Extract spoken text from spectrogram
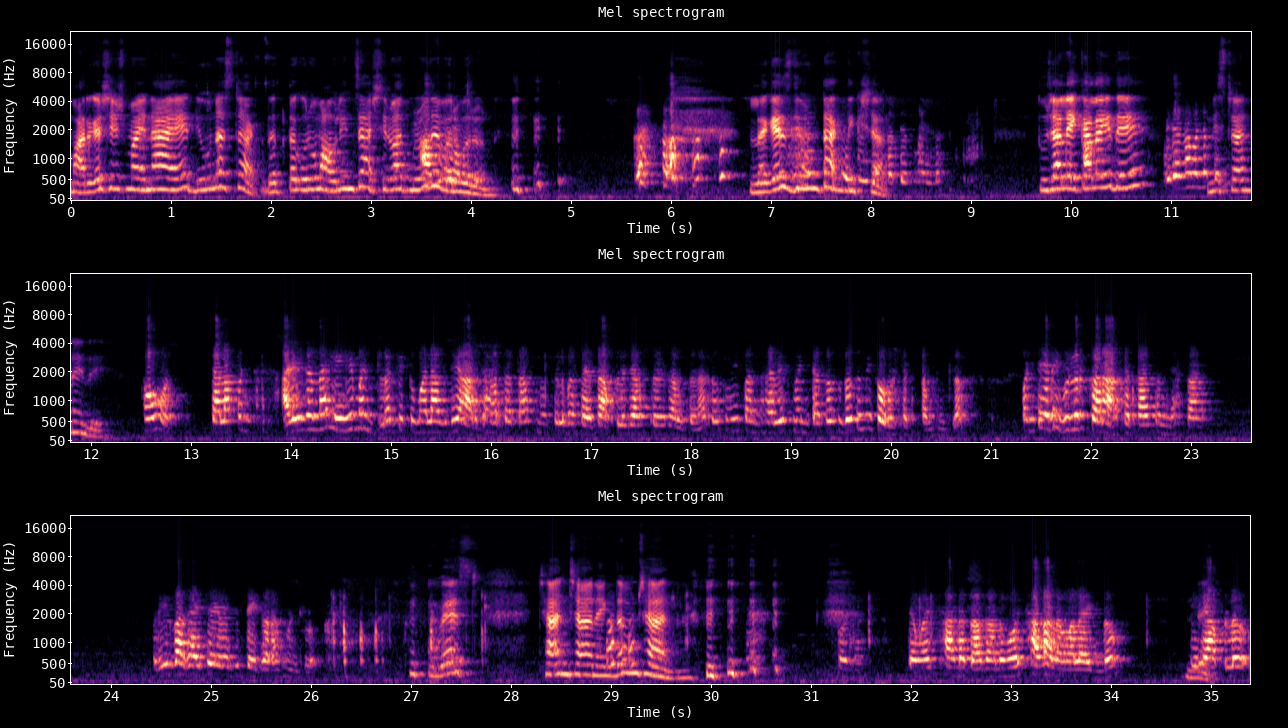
मार्गशीर्ष महिना आहे देऊनच टाक. दत्तगुरु माऊलींचे आशीर्वाद मिळू दे बरोबरून लगेच देऊन टाक दीक्षा. तुझ्या लेकालाही दे मी त्यांना म्हणलं मिस्टरांनाही दे. हो हो. त्याला पण. आणि त्यांना म्हटलं की तुम्हाला अगदी अर्धा अर्धा तास नसेल बसायचं आपलं जास्त वेळ चालतं ना तर तुम्ही पंधरा वीस मिनिटाचं सुद्धा तुम्ही करू शकता म्हटलं. पण ते रेग्युलर करा सकाळ संध्याकाळ. रील बघायच्या ऐवजी ते करा म्हटलं. बेस्ट छान छान एकदम छान. हो. त्यामुळे छानच आज अनुभव छान आला मला एकदम. हे आपलं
